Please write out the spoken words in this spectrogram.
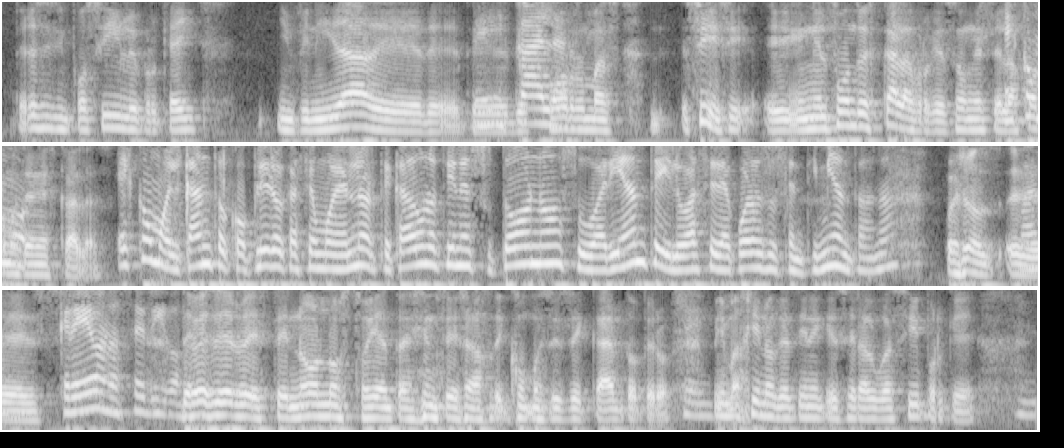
Pero eso es imposible porque hay infinidad de, de, de- De de escalas. formas. Sí, sí, en el fondo escalas porque son este, las Es como- formas de escalas. Es como el canto coplero que hacemos en el norte, cada uno tiene su tono, su variante y lo hace de acuerdo a sus sentimientos, ¿no? Bueno, eh, Creo, no sé, digo. Debe ser, este, no, no estoy tan enterado de cómo es ese canto, pero Sí. me imagino que tiene que ser algo así porque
